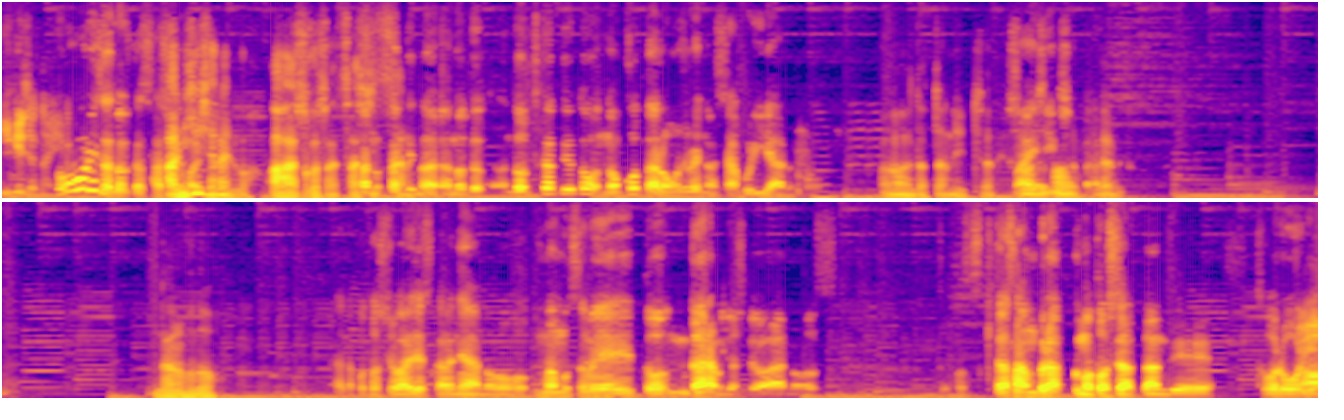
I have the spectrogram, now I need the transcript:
逃げじゃないソ。ロリンさんどっちか差しあ、馬逃げじゃないの？か。あ、そうか、そうか、あの差しささっきのあのどどっちかっていうと、残ったら面白いのはシャフリヤールの。あだったね、言ってたね。前そうはいにそうなるほど。ただ今年はあれですからね、あの、馬娘と絡みとしては、あの、北さんブラックの年だったんで、ソウルオリエンス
